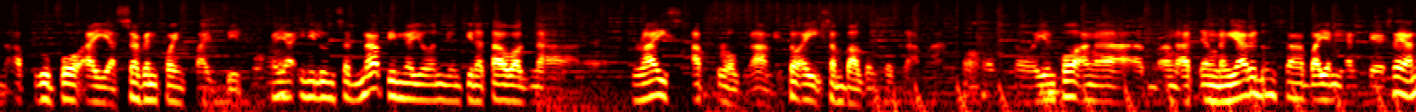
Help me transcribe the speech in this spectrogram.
na-approve po ay ah, 7.5 billion. Kaya inilunsad natin ngayon yung tinatawag na Rise Up Program. Ito ay isang bagong programa. Okay. So, yun po ang ah, ang at ang nangyari doon sa Bayanihan Cares na yan.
